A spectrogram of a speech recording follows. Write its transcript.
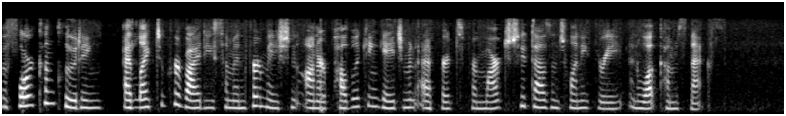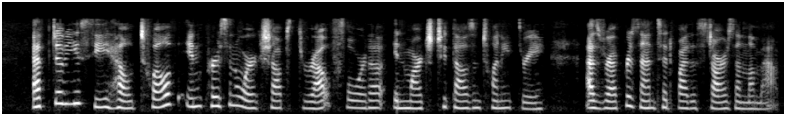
Before concluding, I'd like to provide you some information on our public engagement efforts for March 2023 and what comes next. FWC held 12 in-person workshops throughout Florida in March 2023 as represented by the stars on the map.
